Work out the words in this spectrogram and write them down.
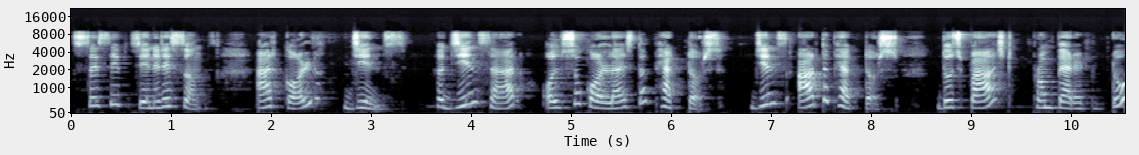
successive generations are called genes. So genes are also called as the factors. Genes are the factors those passed from parent to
